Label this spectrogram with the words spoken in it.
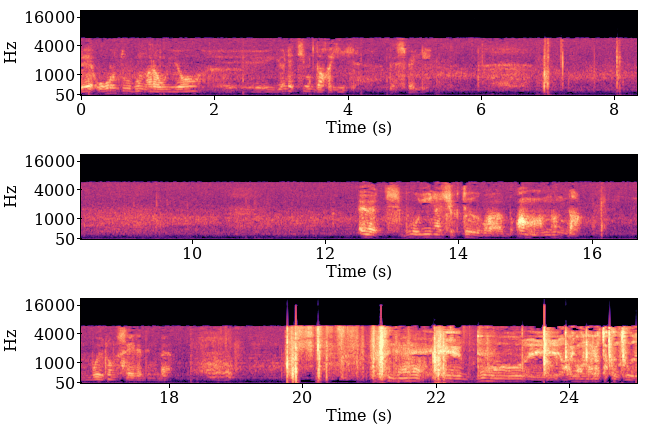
Ve ordu bunlara uyuyor. Ee, Yönetim dahil besbelli. Evet, bu yine çıktı anında. Buyurun seyredin be. E, bu hayvanlara takıntılı.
